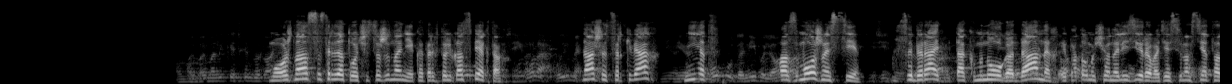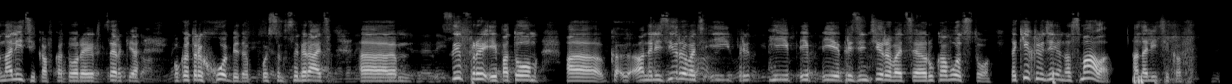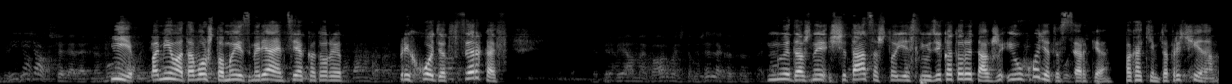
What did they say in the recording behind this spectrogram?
Можно сосредоточиться же на некоторых только аспектах. В наших церквях нет возможности собирать так много данных и потом еще анализировать. Если у нас нет аналитиков, которые в церкви, у которых хобби, допустим, собирать э, цифры и потом э, анализировать и, и, и, и презентировать руководству. Таких людей у нас мало, аналитиков. И помимо того, что мы измеряем тех, которые приходят в церковь, мы должны считаться, что есть люди, которые также и уходят из церкви по каким-то причинам.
